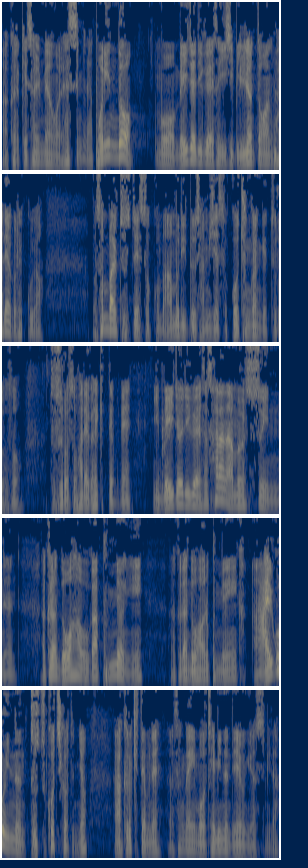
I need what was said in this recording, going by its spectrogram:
아, 그렇게 설명을 했습니다. 본인도 뭐 메이저리그에서 21년 동안 활약을 했고요. 뭐 선발 투수도 했었고 마무리도 잠시 했었고 중간 개투로서 투수로서 활약을 했기 때문에 이 메이저리그에서 살아남을 수 있는 아, 그런 노하우가 분명히 아, 그런 노하우를 분명히 가- 아, 알고 있는 투수 코치거든요. 아, 그렇기 때문에 상당히 뭐 재밌는 내용이었습니다.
